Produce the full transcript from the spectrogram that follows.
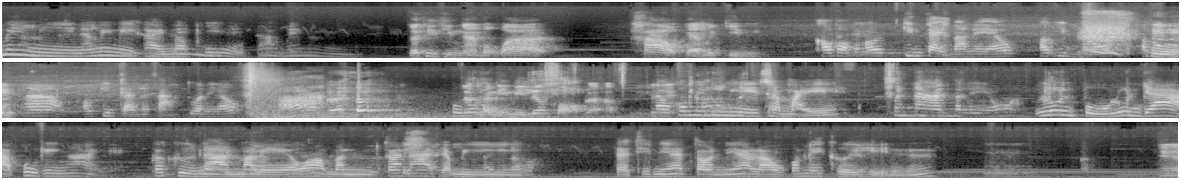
ไม่มีนะ ไม่มีใครมาพูดนะไม่มี แล้วที่ทีมงานบอกว่า ข้าวแกไม่กิน เขาบอกเขากินไก่มาแล้วเขาอิ่มแล้วเขาไม่กินข้าวเขากินไก่มาสามตัวแล้ว แล้วแถวนี้มีเรื่องปอบเหรอครับเราก็ไม่ไม่รู้มีสมัย มันนานมาแล้วอะรุ่นปู่รุ่นย่าพูดง่ายๆก็คือนานมาแล้วอะมันก็น่าจะมี แต่ทีเนี้ยตอนเนี้ยเราก็ไม่เคยเห็น อืมยังไง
